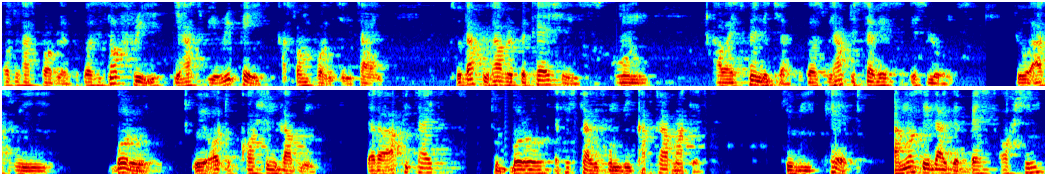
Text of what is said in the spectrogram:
also has problems because it's not free, it has to be repaid at some point in time. So that will have repercussions on our expenditure because we have to service these loans. So as we borrow, we ought to caution government that our appetite to borrow, especially from the capital market, to be kept. I'm not saying that's the best option.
